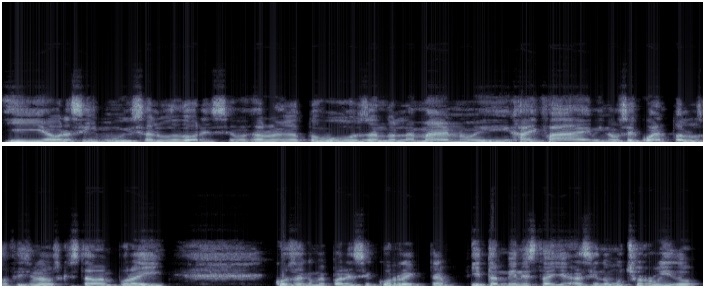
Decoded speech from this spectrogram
Y ahora sí, muy saludadores, se bajaron el autobús dando la mano y high five y no sé cuánto a los aficionados que estaban por ahí, cosa que me parece correcta. Y también está haciendo mucho ruido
